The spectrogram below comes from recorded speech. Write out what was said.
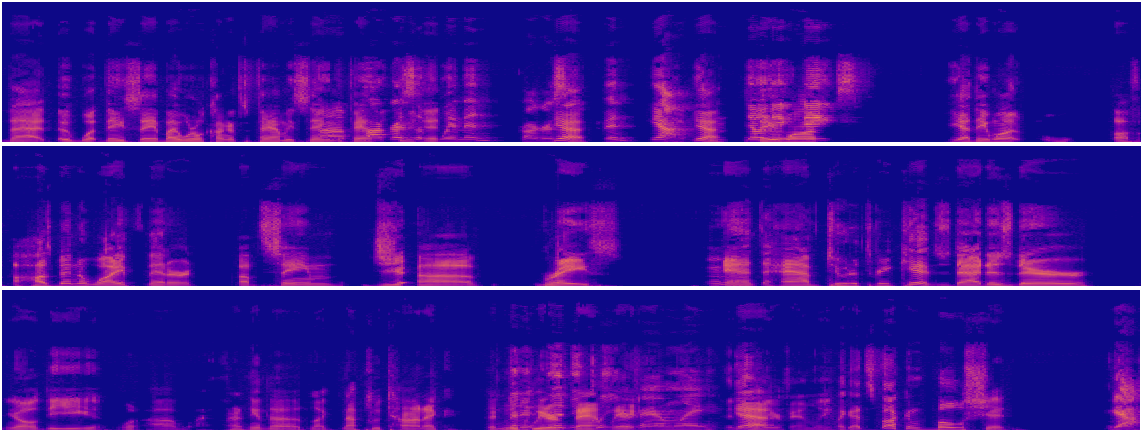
that. Uh, what they say by World Congress of Families, saying Uh, the family progress of women. Progress Yeah. of women. Yeah. Yeah, Mhm. No, they they, want- they- yeah, they want a, a husband and a wife that are of the same uh, race mhm. and to have two to three kids. That is their, you know, the uh, I'm trying to think of the like not plutonic, the, The nuclear the family. nuclear family. The Yeah. nuclear family. Like that's fucking bullshit. Yeah.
